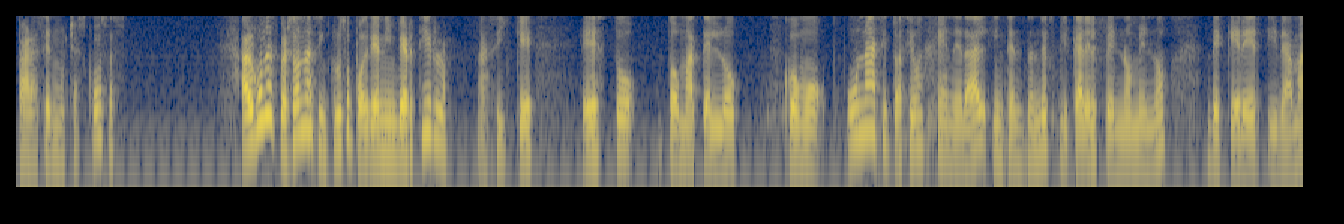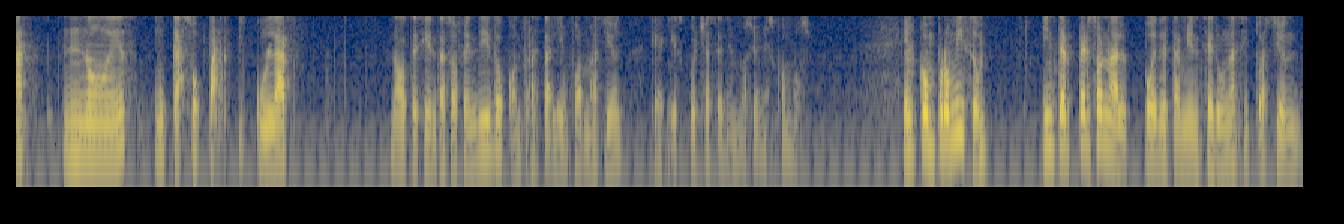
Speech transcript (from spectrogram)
para hacer muchas cosas. Algunas personas incluso podrían invertirlo, así que esto tómatelo como una situación general intentando explicar el fenómeno de querer y de amar. No es un caso particular. No te sientas ofendido, contrasta la información que aquí escuchas en Emociones con vos. El compromiso interpersonal puede también ser una situación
